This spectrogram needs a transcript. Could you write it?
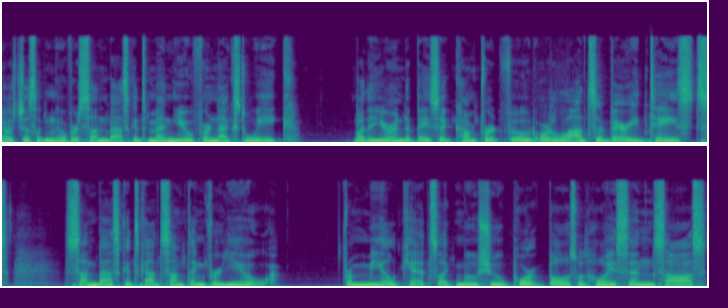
I was just looking over Sunbasket's menu for next week. Whether you're into basic comfort food or lots of varied tastes, Sunbasket's got something for you. From meal kits like Mushu pork bowls with hoisin sauce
